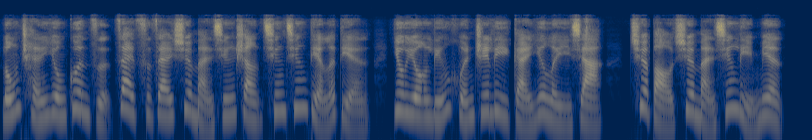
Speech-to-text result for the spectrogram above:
龙尘用棍子再次在血满星上轻轻点了点，又用灵魂之力感应了一下，确保血满星里面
